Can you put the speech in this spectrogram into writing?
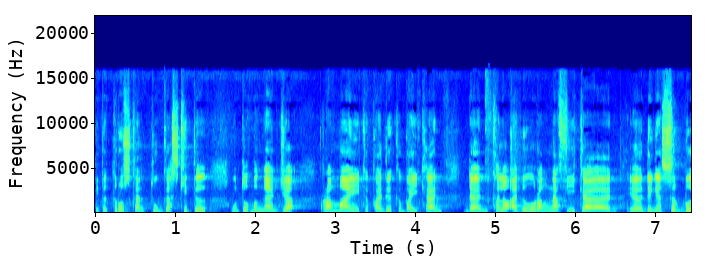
kita teruskan tugas kita untuk mengajak ramai kepada kebaikan. Dan kalau ada orang nafikan ya dengan serba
